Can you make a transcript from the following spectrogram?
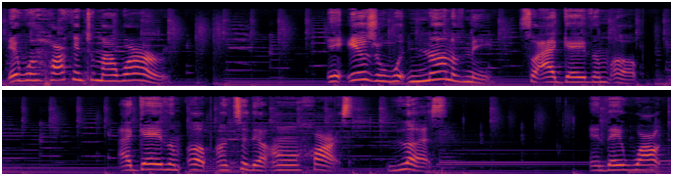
They wouldn't hearken to my word. And Israel would none of me. So I gave them up. I gave them up unto their own hearts' lust, and they walked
